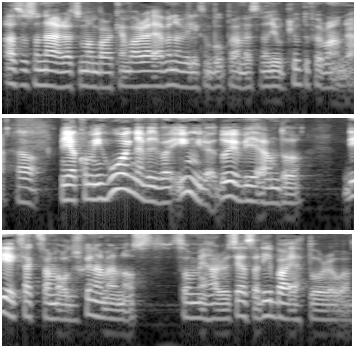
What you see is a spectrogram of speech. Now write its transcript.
alltså så nära som man bara kan vara, även om vi liksom bor på andra sidan jordklotet för varandra. Ja. Men jag kommer ihåg när vi var yngre, då är vi ändå, det är exakt samma åldersskillnad mellan oss som med Harry och Caesar. Det är bara ett år och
